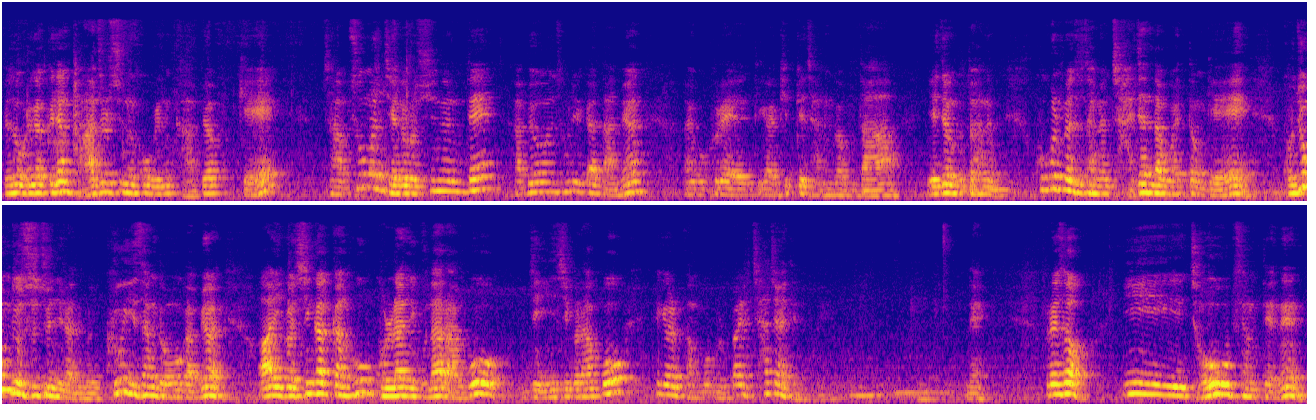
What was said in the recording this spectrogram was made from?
그래서 우리가 그냥 봐줄 수 있는 코골이는 가볍게 자 숨은 제대로 쉬는데 가벼운 소리가 나면 아이고 그래 네가 깊게 자는가 보다 예전부터 하는 코 골면서 자면 잘 잔다고 했던 게 그 정도 수준이라는 거예요. 그 이상 넘어가면 아 이건 심각한 호흡 곤란이구나 라고 이제 인식을 하고 해결 방법을 빨리 찾아야 되는 거예요. 네. 그래서 이 저호흡 상태는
